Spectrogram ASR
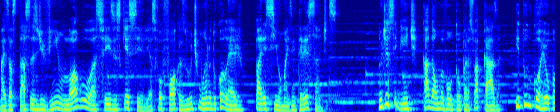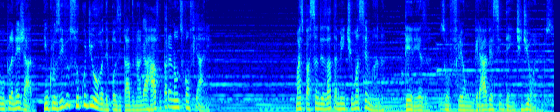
mas as taças de vinho logo as fez esquecer e as fofocas do último ano do colégio pareciam mais interessantes. No dia seguinte, cada uma voltou para sua casa e tudo correu como planejado, inclusive o suco de uva depositado na garrafa para não desconfiarem. Mas passando exatamente uma semana, Teresa sofreu um grave acidente de ônibus.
